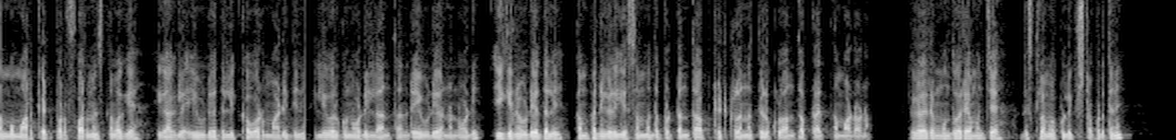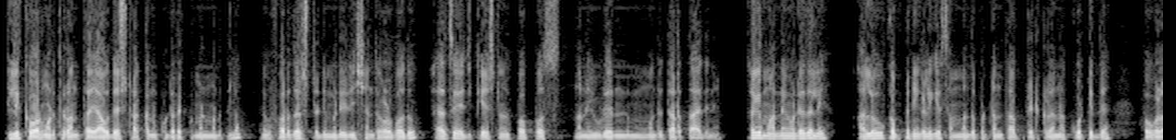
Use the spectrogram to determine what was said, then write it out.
ನಮ್ಮ ಮಾರ್ಕೆಟ್ ಪರ್ಫಾರ್ಮೆನ್ಸ್ನ ಬಗ್ಗೆ ಈಗಾಗಲೇ ಈ ವಿಡಿಯೋದಲ್ಲಿ ಕವರ್ ಮಾಡಿದ್ದೀನಿ. ಇಲ್ಲಿವರೆಗೂ ನೋಡಿಲ್ಲ ಅಂತಂದ್ರೆ ಈ ವಿಡಿಯೋನ ನೋಡಿ. ಈಗಿನ ವಿಡಿಯೋದಲ್ಲಿ ಕಂಪನಿಗಳಿಗೆ ಸಂಬಂಧಪಟ್ಟಂತ ಅಪ್ಡೇಟ್ ಗಳನ್ನ ತಿಳ್ಕೊಳ್ಳುವಂತ ಪ್ರಯತ್ನ ಮಾಡೋಣ. ಗೆಳೆಯರಿ ಮುಂದುವರಿಯ ಮುಂಚೆ ಡಿಸ್ಕ್ಲೈಮರ್ ಕೊಡ್ಲಿಕ್ಕೆ ಇಷ್ಟಪಡ್ತೀನಿ. ಇಲ್ಲಿ ಕವರ್ ಮಾಡ್ತಿರುವಂತ ಯಾವುದೇ ಸ್ಟಾಕ್ ಅನ್ನು ಕೂಡ ರೆಕಮೆಂಡ್ ಮಾಡ್ತಿಲ್ಲ. ನೀವು ಫರ್ದರ್ ಸ್ಟಡಿ ಮೆಡಿಟೇಷನ್ ತಗೊಳ್ಬಹುದು ಆಸ್ ಎ ಎಜುಕೇಶನಲ್ ಪರ್ಪಸ್ ನಾನು ಈ ವಿಡಿಯೋ ಮುಂದೆ ತರ್ತಾ ಇದ್ದೀನಿ. ಹಾಗೆ ಮಾರ್ನಿಂಗ್ ವಿಡಿಯೋದಲ್ಲಿ ಹಲವು ಕಂಪನಿಗಳಿಗೆ ಸಂಬಂಧಪಟ್ಟಂತ ಅಪ್ಡೇಟ್ ಗಳನ್ನ ಕೊಟ್ಟಿದ್ದೆ. ಅವುಗಳ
